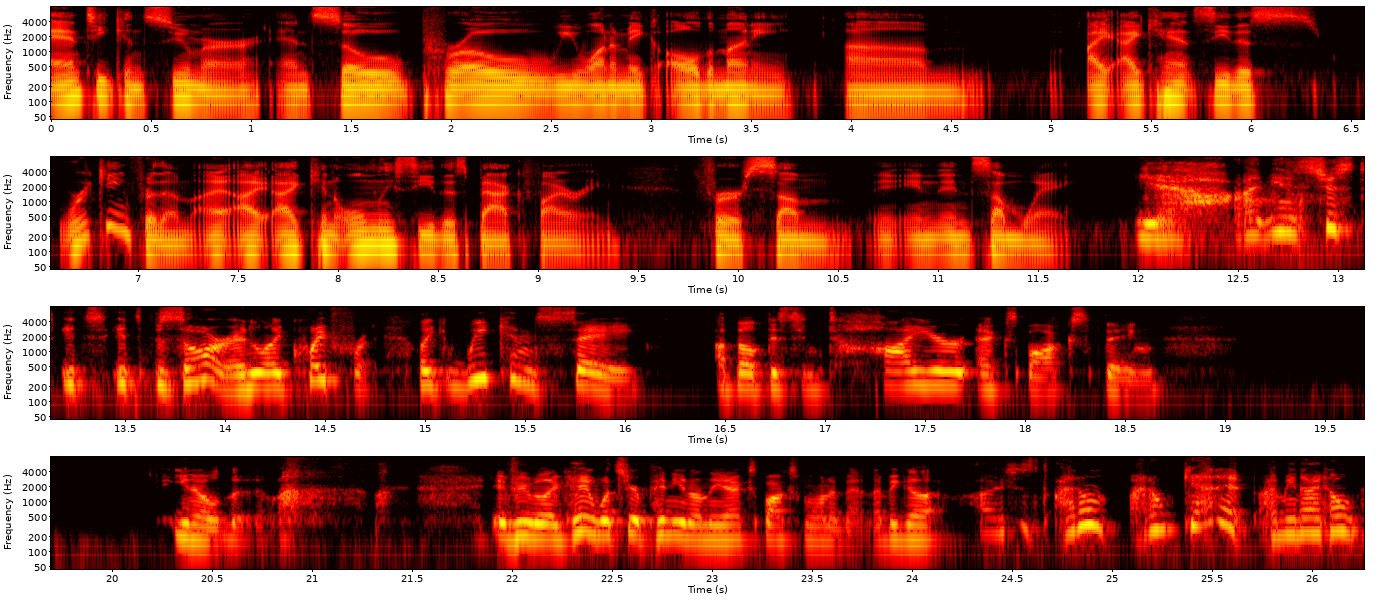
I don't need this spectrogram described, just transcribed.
anti-consumer and so pro we want to make all the money. Um I I can't see this working for them. I I, I can only see this backfiring for some in in some way. Yeah, I mean it's just it's it's bizarre and like quite fr- like we can say about this entire Xbox thing. You know, the, if you're like, "Hey, what's your opinion on the Xbox One event?" I'd be like, "I just I don't I don't get it. I mean, I don't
